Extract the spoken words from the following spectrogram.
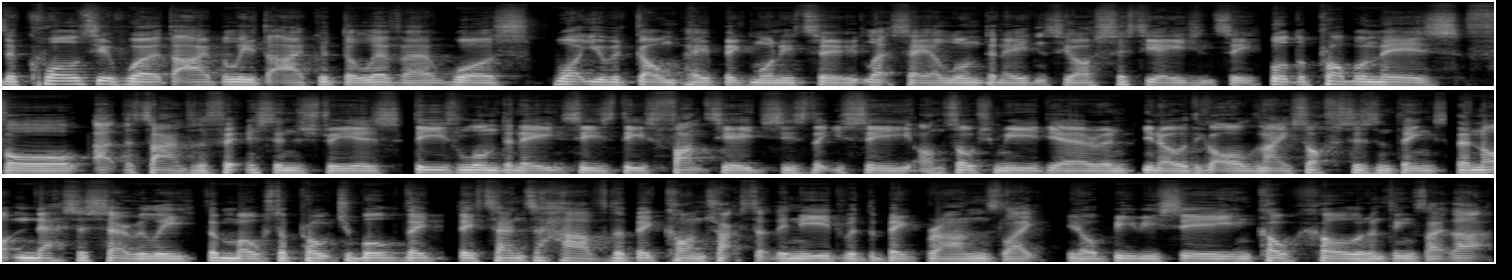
the quality of work that I believed that I could deliver was what you would go and pay big money to, let's say a London agency or a city agency. But the problem is for at the time for the fitness industry is these London agencies, these fancy agencies that you see on social media and you know, they got all the nice offices and things, they're not necessarily the most approachable. They they tend to have the big contracts that they need with the big brands like, you know, BBC and Coca-Cola and things like that.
